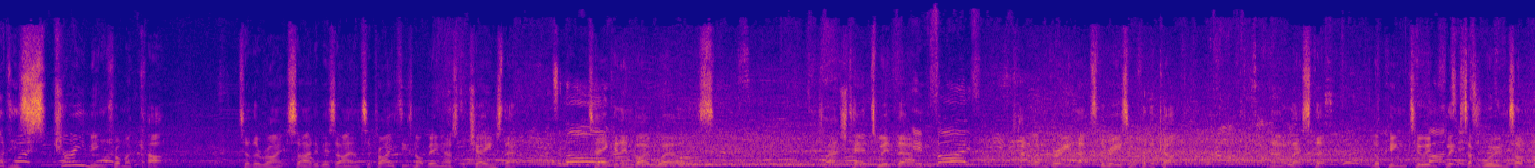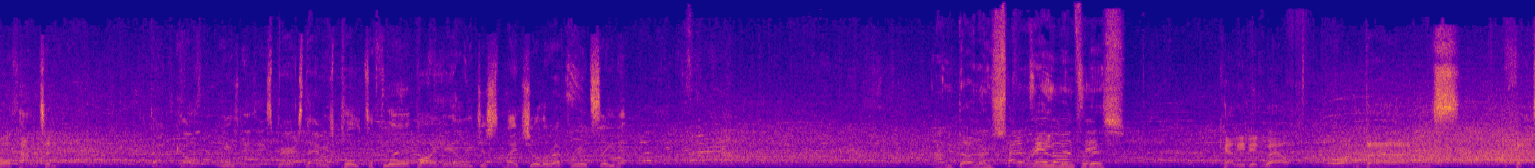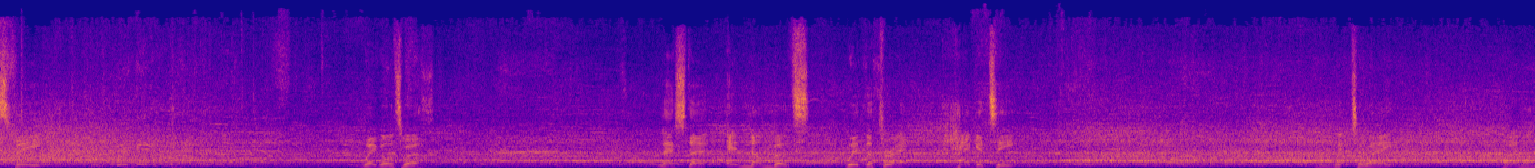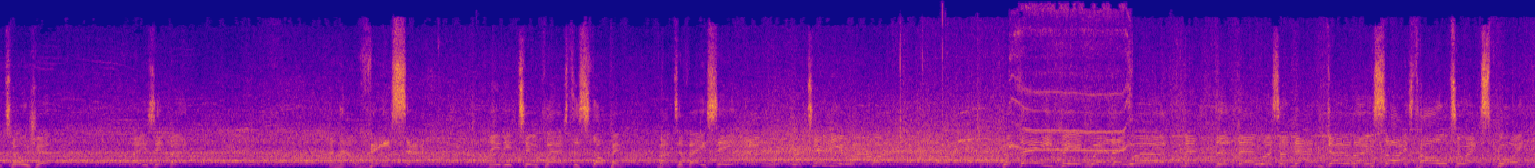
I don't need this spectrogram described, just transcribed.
blood is streaming from a cut to the right side of his eye. I'm surprised he's not being asked to change that. Taken in by Wells. Clashed heads with um, Callum Green. That's the reason for the cut. Now Leicester looking to inflict some wounds on Northampton. Dan Cole using his experience there. He's pulled to floor by Hill. He just made sure the referee had seen it. And Dolo screaming for this. Kelly did well. Oh, and Burns. Fast feet. Wigglesworth. Leicester in numbers with the threat. Hegarty. Whipped away by Montoya. Lays it back. And now Wiese. Needed two players to stop him. Matavesi and Rotuni But they being where they were that there was a Nadolo-sized hole to exploit.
